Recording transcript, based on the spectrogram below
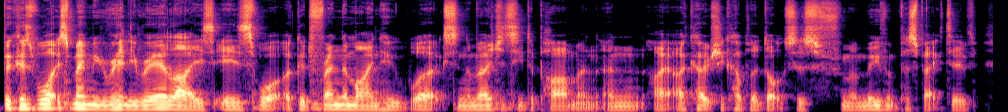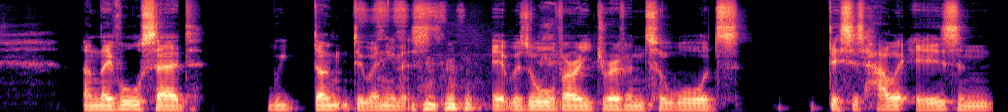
because what it's made me really realize is what a good friend of mine who works in the emergency department and I, I coach a couple of doctors from a movement perspective and they've all said we don't do any of this it was all very driven towards this is how it is and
